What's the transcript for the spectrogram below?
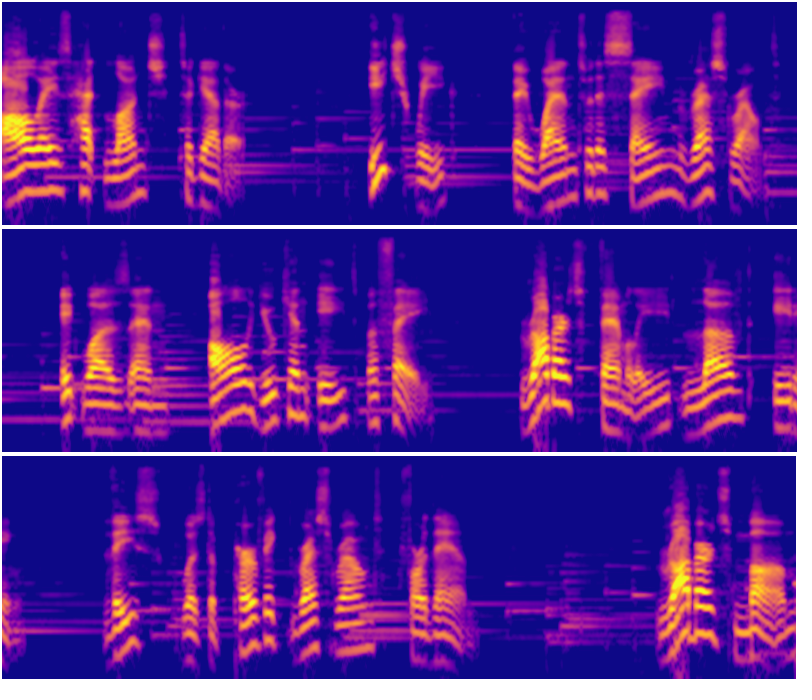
always had lunch together. Each week, they went to the same restaurant. It was an all you can eat buffet. Robert's family loved eating. This was the perfect restaurant for them. Robert's mom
